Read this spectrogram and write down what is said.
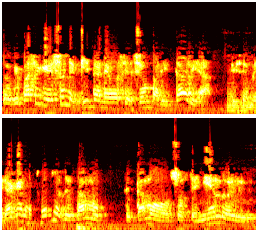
lo que pasa es que eso le quita negociación paritaria. Dice, mira que nosotros te estamos, estamos sosteniendo el,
